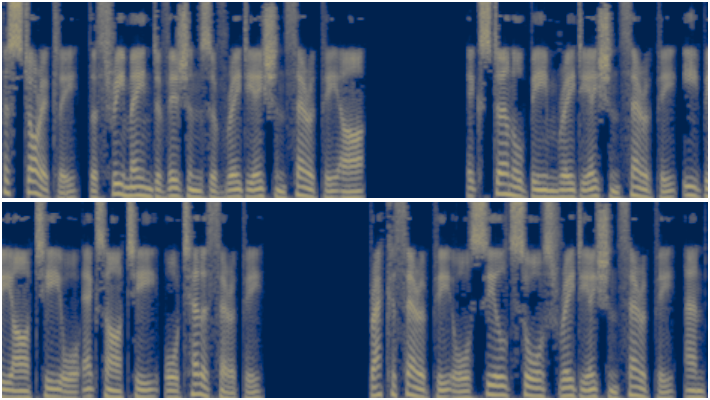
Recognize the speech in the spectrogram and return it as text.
Historically, the three main divisions of radiation therapy are external beam radiation therapy (EBRT or XRT) or teletherapy, brachytherapy or sealed source radiation therapy, and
